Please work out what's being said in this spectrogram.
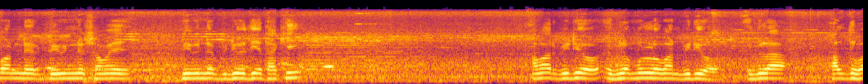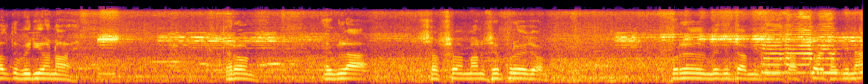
পণ্যের বিভিন্ন সময়ে বিভিন্ন ভিডিও দিয়ে থাকি। আমার ভিডিও এগুলো মূল্যবান ভিডিও, এগুলা ফালতু ফালতু ভিডিও নয়। কারণ এগুলা সবসময় মানুষের প্রয়োজন। প্রয়োজন ব্যতীত আমি কোনো কাজ করে থাকি না।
